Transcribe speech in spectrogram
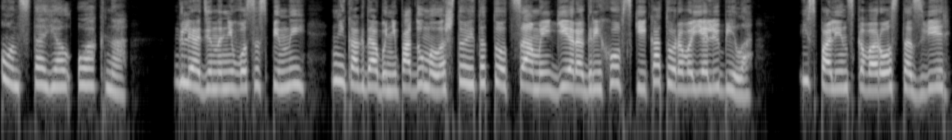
Он стоял у окна. Глядя на него со спины, никогда бы не подумала, что это тот самый Гера Греховский, которого я любила. Исполинского роста зверь,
